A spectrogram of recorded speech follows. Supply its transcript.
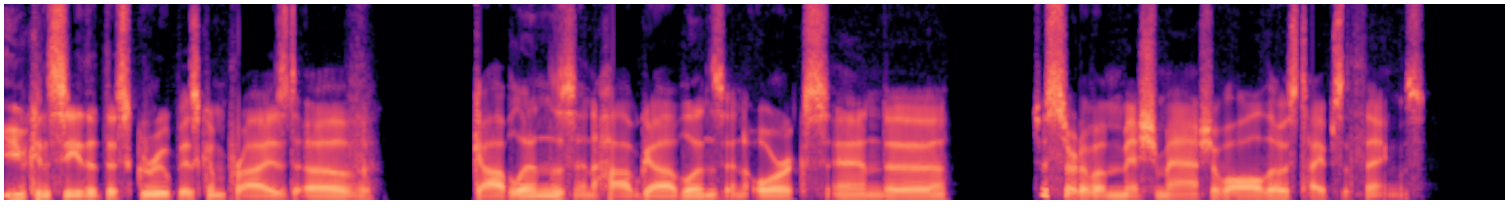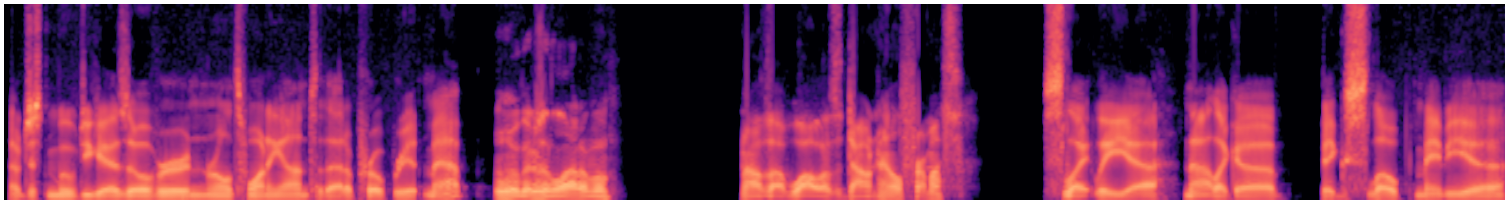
You can see that this group is comprised of goblins and hobgoblins and orcs and uh, just sort of a mishmash of all those types of things. I've just moved you guys over and Roll20 onto that appropriate map. Oh, there's a lot of them. Now the wall is downhill from us. Slightly, yeah. Not like a big slope, maybe uh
